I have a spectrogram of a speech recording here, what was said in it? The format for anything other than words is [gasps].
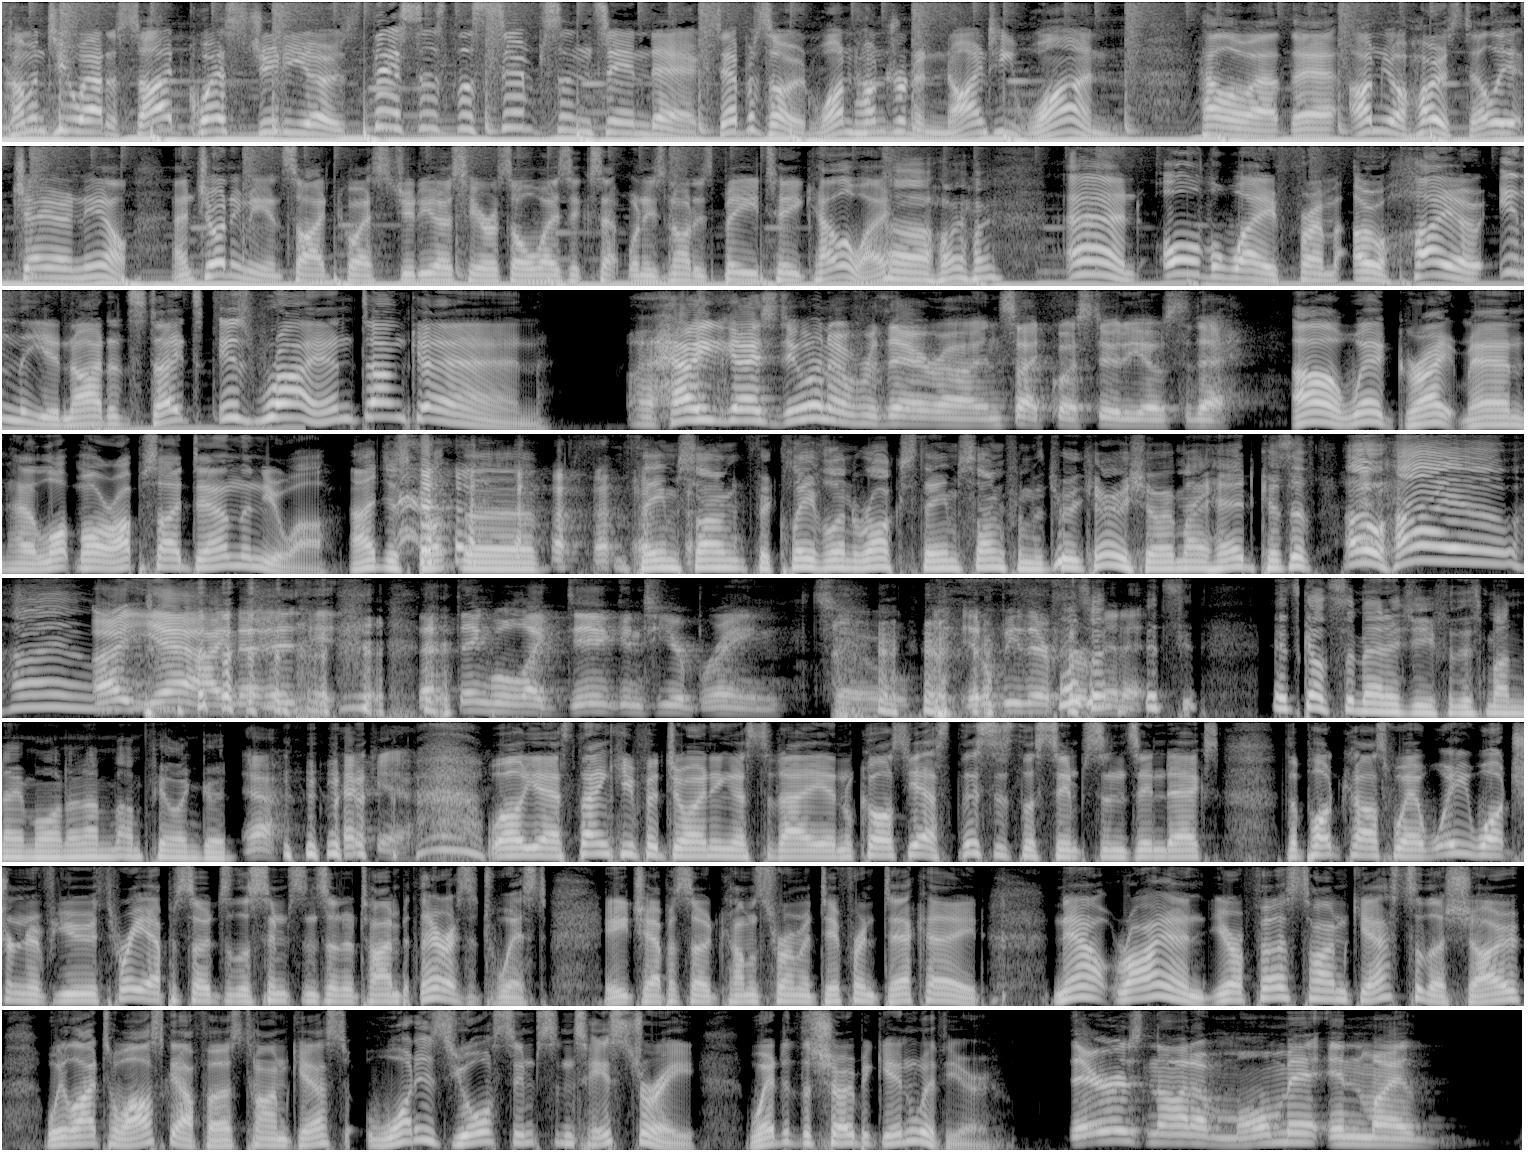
Coming to you out of SideQuest Studios, this is The Simpsons Index, episode 191. Hello out there, I'm your host, Elliot J. O'Neill, and joining me in SideQuest Studios here as always, except when he's not, is BT Calloway. Uh, hoi hoi. and all the way from Ohio in the United States is Ryan Duncan. Uh, how are you guys doing over there uh, in SideQuest Studios today? Oh, we're great, man. A lot more upside down than you are. I just got the [laughs] theme song, the Cleveland Rocks theme song from the Drew Carey show in my head because of Ohio, Ohio. Uh, yeah, I know. It, it, [laughs] that thing will like dig into your brain, so [laughs] it'll be there for That's a minute. It's it's got some energy for this Monday morning. I'm I'm feeling good. Yeah, heck yeah. [laughs] Well, yes, thank you for joining us today. And of course, yes, this is The Simpsons Index, the podcast where we watch and review three episodes of The Simpsons at a time, but there is a twist. Each episode comes from a different decade. Now, Ryan, you're a first time guest to the show. We like to ask our first time guests, what is your Simpsons history? Where did the show begin with you? There is not a moment in my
